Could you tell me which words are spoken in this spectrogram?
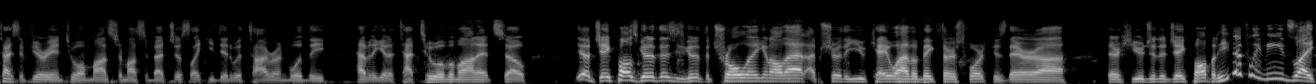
Tyson Fury into a monster monster bet, just like he did with Tyron Woodley, having to get a tattoo of him on it. So, you know, Jake Paul's good at this. He's good at the trolling and all that. I'm sure the UK will have a big thirst for it because they're uh they're huge into Jake Paul, but he definitely needs like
